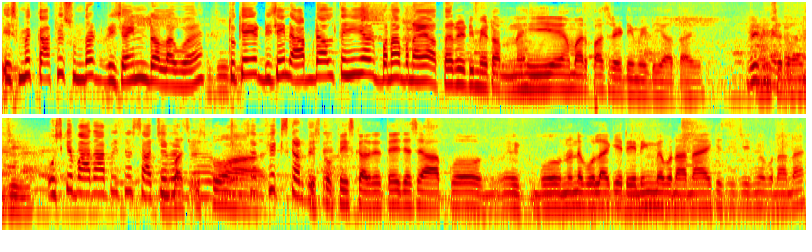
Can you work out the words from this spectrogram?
इसमें काफ़ी सुंदर डिज़ाइन डाला हुआ है। तो क्या ये डिज़ाइन आप डालते हैं या बना बनाया आता है रेडीमेड आप? नहीं ये हमारे पास रेडीमेड ही आता है। आता जी। उसके बाद आप इसमें साँचे में बस इसको हाँ फिक्स कर देते इसको फिक्स कर देते हैं। जैसे आपको वो उन्होंने बोला कि रेलिंग में बनाना है किसी चीज़ में बनाना है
